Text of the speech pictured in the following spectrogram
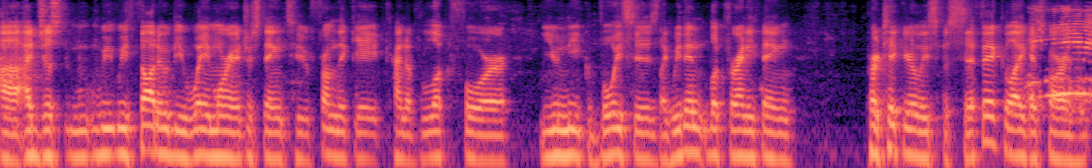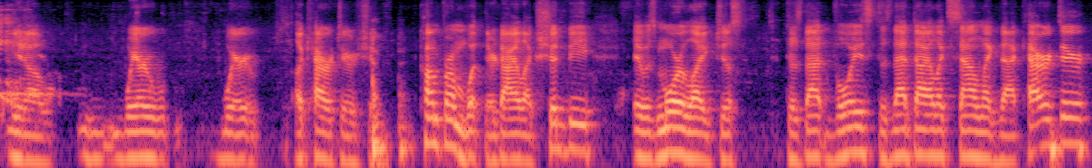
Uh, I just we we thought it would be way more interesting to from the gate kind of look for unique voices. Like we didn't look for anything particularly specific, like as far as you know where where a character should come from, what their dialect should be. It was more like just does that voice, does that dialect sound like that character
